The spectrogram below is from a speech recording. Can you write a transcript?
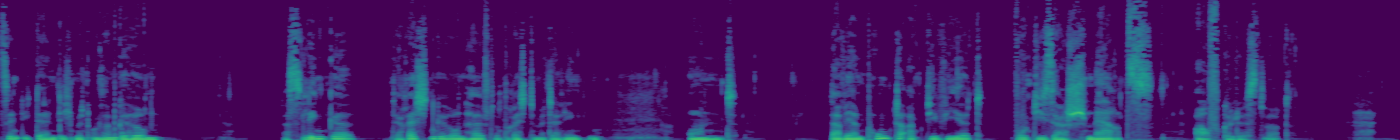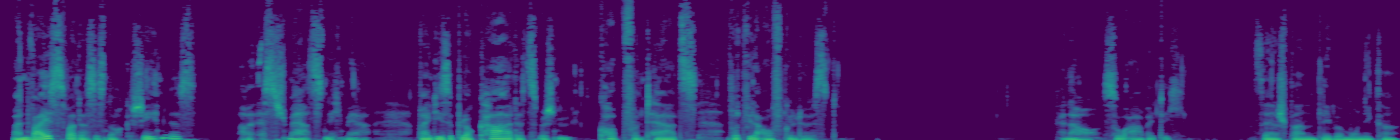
sind identisch mit unserem Gehirn. Das linke mit der rechten Gehirnhälfte und rechte mit der linken. Und da werden Punkte aktiviert, wo dieser Schmerz aufgelöst wird. Man weiß zwar, dass es noch geschehen ist, aber es schmerzt nicht mehr, weil diese Blockade zwischen Kopf und Herz wird wieder aufgelöst. Genau, so arbeite ich. Sehr spannend, liebe Monika.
